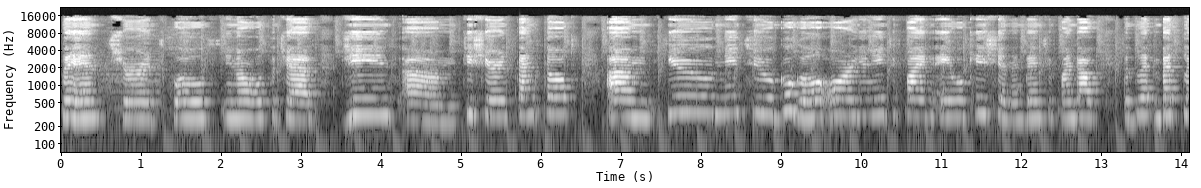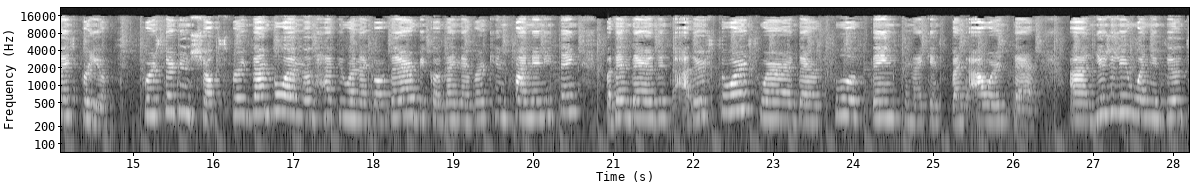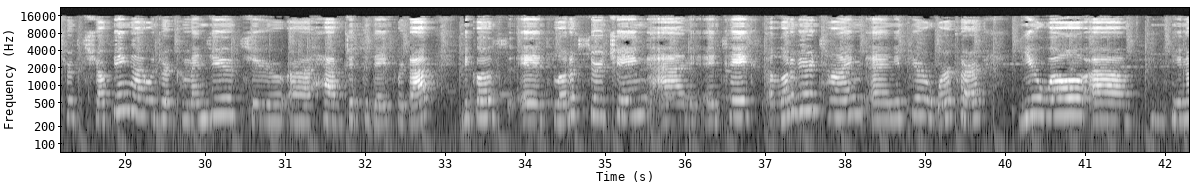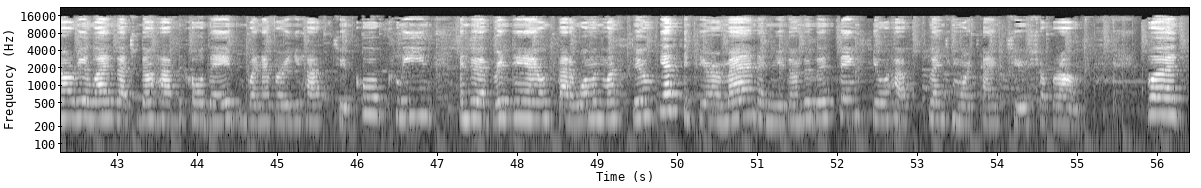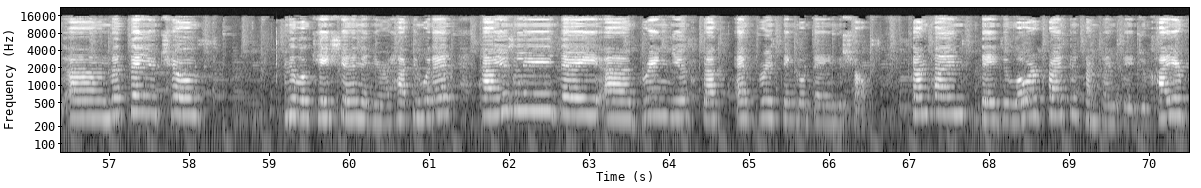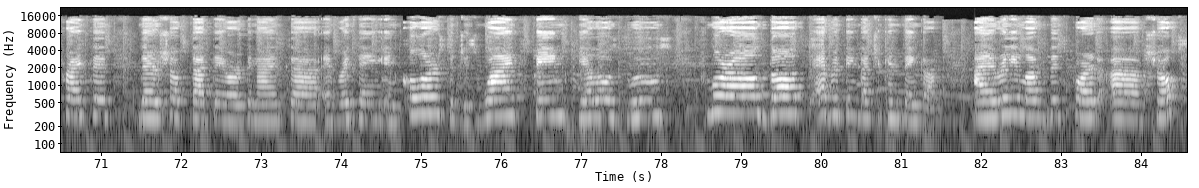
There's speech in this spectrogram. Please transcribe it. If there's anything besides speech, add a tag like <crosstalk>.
pants, shirts, clothes, you know, such as jeans, um, t-shirts, tank tops, um, you need to Google or you need to find a location and then to find out the best place for you. For certain shops, for example, I'm not happy when I go there because I never can find anything. But then there are these other stores where they're full of things and I can spend hours there. Uh, usually when you do thrift shopping, I would recommend you to uh, have just a day for that because it's a lot of searching and it takes a lot of your time. And if you're a worker you will uh, you know realize that you don't have the whole day whenever you have to cook clean and do everything else that a woman must do. Yes if you're a man and you don't do these things you'll have plenty more time to shop around but um, let's say you chose the location and you're happy with it now usually they uh, bring new stuff every single day in the shops. Sometimes they do lower prices, sometimes they do higher prices. There are shops that they organize uh, everything in colors such as white, pinks, yellows, blues, florals, dots, everything that you can think of. I really love this part of shops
